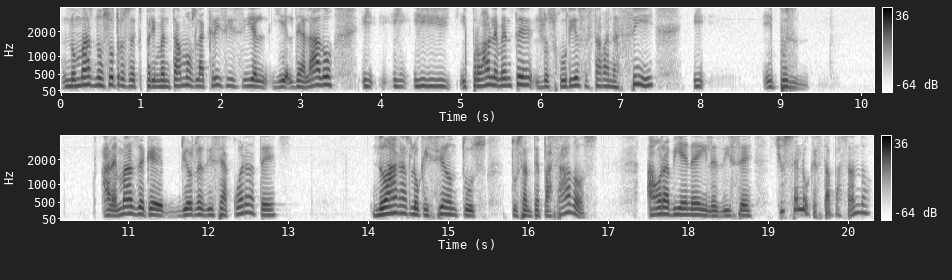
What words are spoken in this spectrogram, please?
nomás nosotros experimentamos la crisis y el, y el de al lado y, y, y, probablemente los judíos estaban así y, y pues Además de que Dios les dice, acuérdate, no hagas lo que hicieron tus, tus antepasados. Ahora viene y les dice, yo sé lo que está pasando.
